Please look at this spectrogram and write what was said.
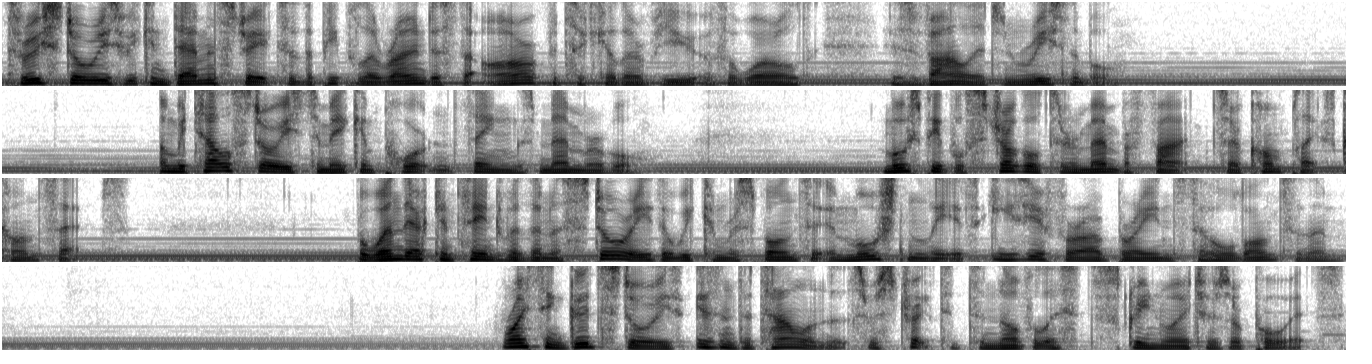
Through stories, we can demonstrate to the people around us that our particular view of the world is valid and reasonable. And we tell stories to make important things memorable. Most people struggle to remember facts or complex concepts. But when they're contained within a story that we can respond to emotionally, it's easier for our brains to hold on to them. Writing good stories isn't a talent that's restricted to novelists, screenwriters, or poets.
